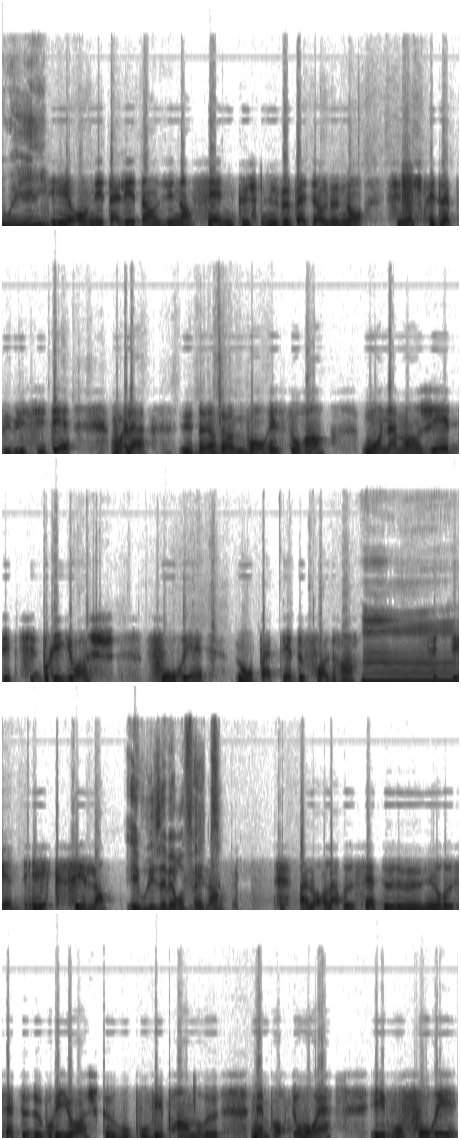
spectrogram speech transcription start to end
Oui. Et on est allé dans une enseigne que je ne veux pas dire le nom, sinon je ferai de la publicité. Voilà, euh, dans un bon restaurant où on a mangé des petites brioches fourrées au pâté de foie gras. Mmh. C'était excellent. Et vous les avez refaites? Excellent. Alors la recette, euh, une recette de brioche que vous pouvez prendre euh, n'importe où, hein, et vous fourrez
